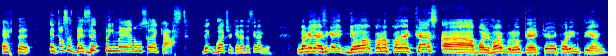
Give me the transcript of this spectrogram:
este, entonces de ese primer anuncio de cast, de, Guacho, ¿quieres decir algo? No, que yo decir que yo conozco de cast a Boy Holbrook, que es que Corinthian,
